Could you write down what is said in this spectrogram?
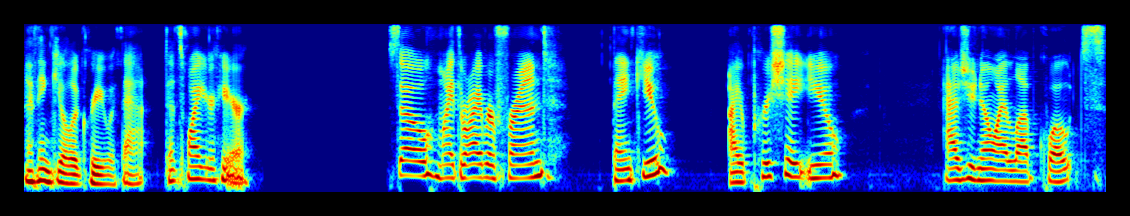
I think you'll agree with that. That's why you're here. So, my Thriver friend, thank you. I appreciate you. As you know, I love quotes,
